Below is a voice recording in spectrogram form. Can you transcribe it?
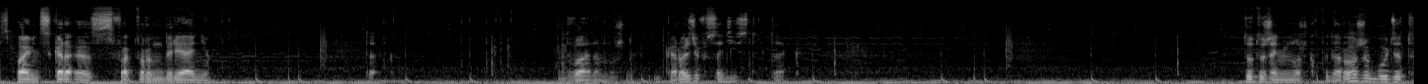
Спамить с, кар... э, с fracture ом Дориане. Так. Два нам нужно. И corrosive, и садист. Так. Тут уже немножко подороже будет.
